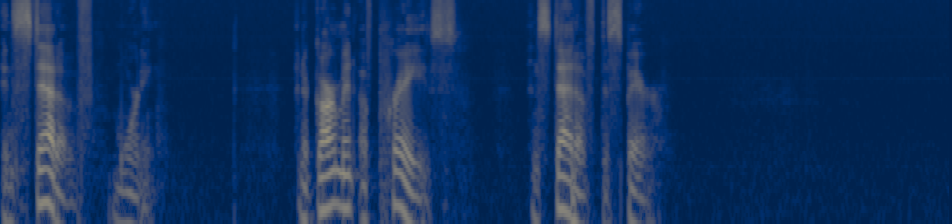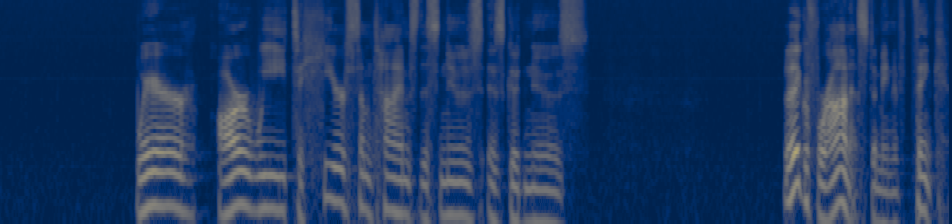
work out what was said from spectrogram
instead of mourning, and a garment of praise instead of despair. Where are we to hear sometimes this news as good news? I think if we're honest, I mean, if think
